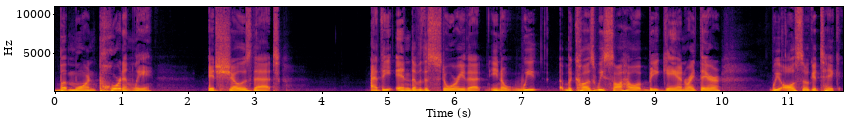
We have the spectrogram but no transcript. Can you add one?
but more importantly, it shows that at the end of the story that you know we because we saw how it began right there we also could take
